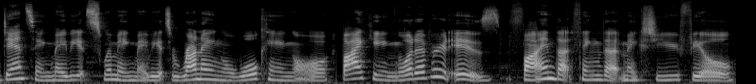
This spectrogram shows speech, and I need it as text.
dancing, maybe it's swimming, maybe it's running or walking or biking, whatever it is. Find that thing that makes you feel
